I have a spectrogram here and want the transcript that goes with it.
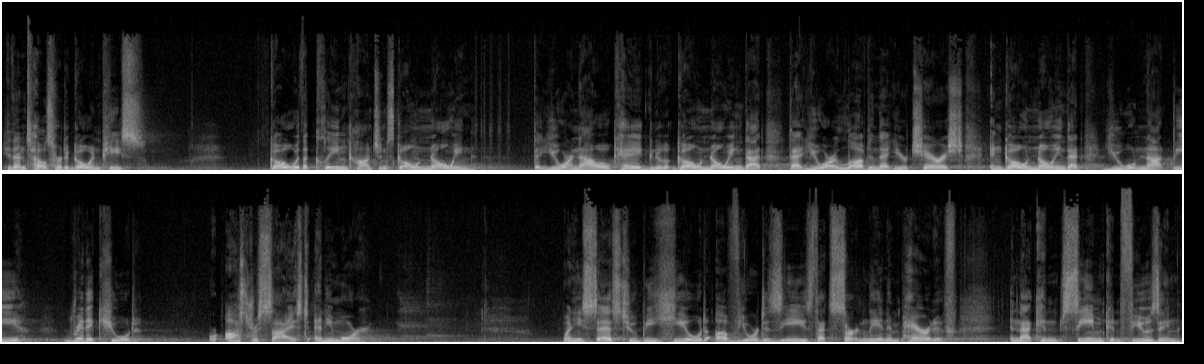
He then tells her to go in peace. Go with a clean conscience, go knowing that you are now okay. Go knowing that, that you are loved and that you're cherished, and go knowing that you will not be ridiculed or ostracized anymore. When he says to be healed of your disease, that's certainly an imperative. And that can seem confusing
